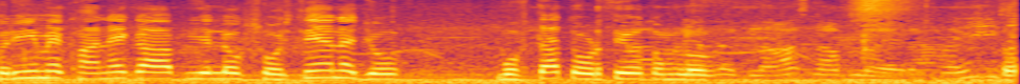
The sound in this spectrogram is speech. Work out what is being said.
फ्री में खाने का आप ये लोग सोचते हैं ना जो मुफ्ता तोड़ते हो तुम लोग। तो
